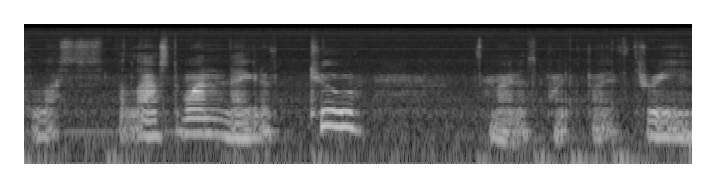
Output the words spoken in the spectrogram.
plus the last one, negative 2 minus 0.53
